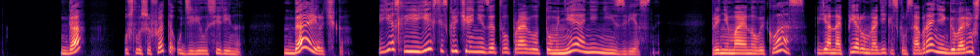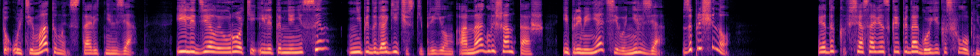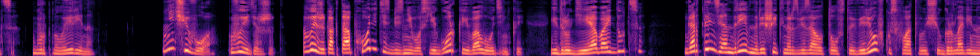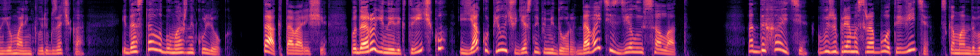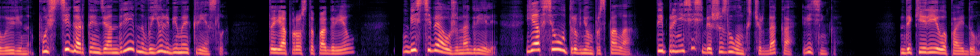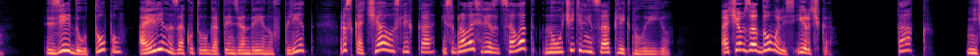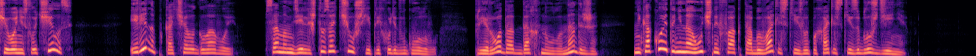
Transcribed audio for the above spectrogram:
«Да?» — услышав это, удивилась Ирина. «Да, Ирочка, если и есть исключения из этого правила, то мне они неизвестны. Принимая новый класс, я на первом родительском собрании говорю, что ультиматумы ставить нельзя. Или делай уроки, или ты мне не сын — не педагогический прием, а наглый шантаж, и применять его нельзя. Запрещено. Эдак вся советская педагогика схлопнется, буркнула Ирина. Ничего, выдержит. Вы же как-то обходитесь без него с Егоркой и Володенькой, и другие обойдутся. Гортензия Андреевна решительно развязала толстую веревку, схватывающую горловину ее маленького рюкзачка — и достала бумажный кулек. «Так, товарищи, по дороге на электричку я купила чудесные помидоры. Давайте сделаю салат». «Отдыхайте, вы же прямо с работы, Витя», — скомандовала Ирина. «Пусти Гортензию Андреевну в ее любимое кресло». «То я просто погрел». «Без тебя уже нагрели. Я все утро в нем проспала. Ты принеси себе шезлонг с чердака, Витенька». «До Кирилла пойду». Зейда утопал, а Ирина закутала Гортензию Андреевну в плед, раскачала слегка и собралась резать салат, но учительница окликнула ее. «О чем задумались, Ирочка?» «Так, ничего не случилось?» Ирина покачала головой. В самом деле, что за чушь ей приходит в голову? Природа отдохнула, надо же. Никакой это не научный факт, а обывательские и злопыхательские заблуждения.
